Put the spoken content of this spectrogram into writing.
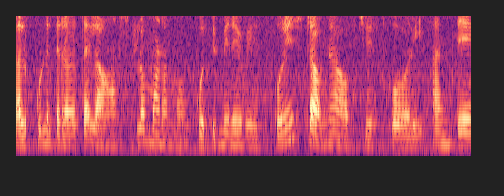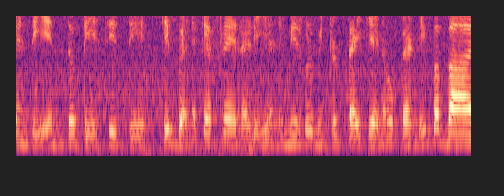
కలుపుకున్న తర్వాత లాస్ట్లో మనము కొత్తిమీర వేసుకొని స్టవ్ని ఆఫ్ చేసుకోవాలి. అంతే అండి. ఎంతో టేస్టీ టేస్టీ బెండకాయ ఫ్రై రెడీ అండి. మీరు కూడా ఇంట్లో ట్రై చేయండి. ఓకే అండి. బాయ్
